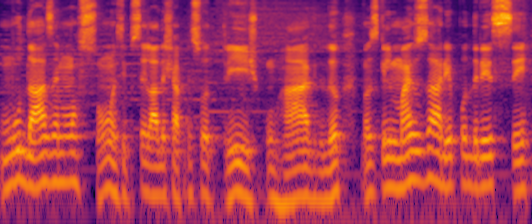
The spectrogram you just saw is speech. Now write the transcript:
mudar as emoções, tipo, sei lá, deixar a pessoa triste, com raiva, entendeu? Mas o que ele mais usaria poderia ser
